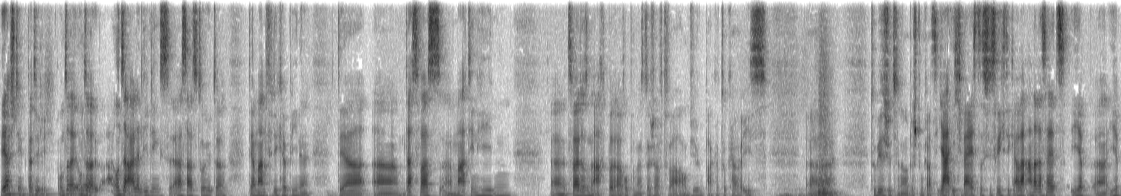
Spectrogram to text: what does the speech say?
Ja, stimmt, natürlich. Unser, Ja. unser, unser aller Lieblingsersatztorhüter, der Mann für die Kabine, der äh, das, was äh, Martin Heden äh, 2008 bei der Europameisterschaft war und Jürgen Bakatoka ist, äh, Tobias Schützenauer bestimmt gerade. Ja, ich weiß, das ist richtig, aber andererseits, ich habe äh, hab,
